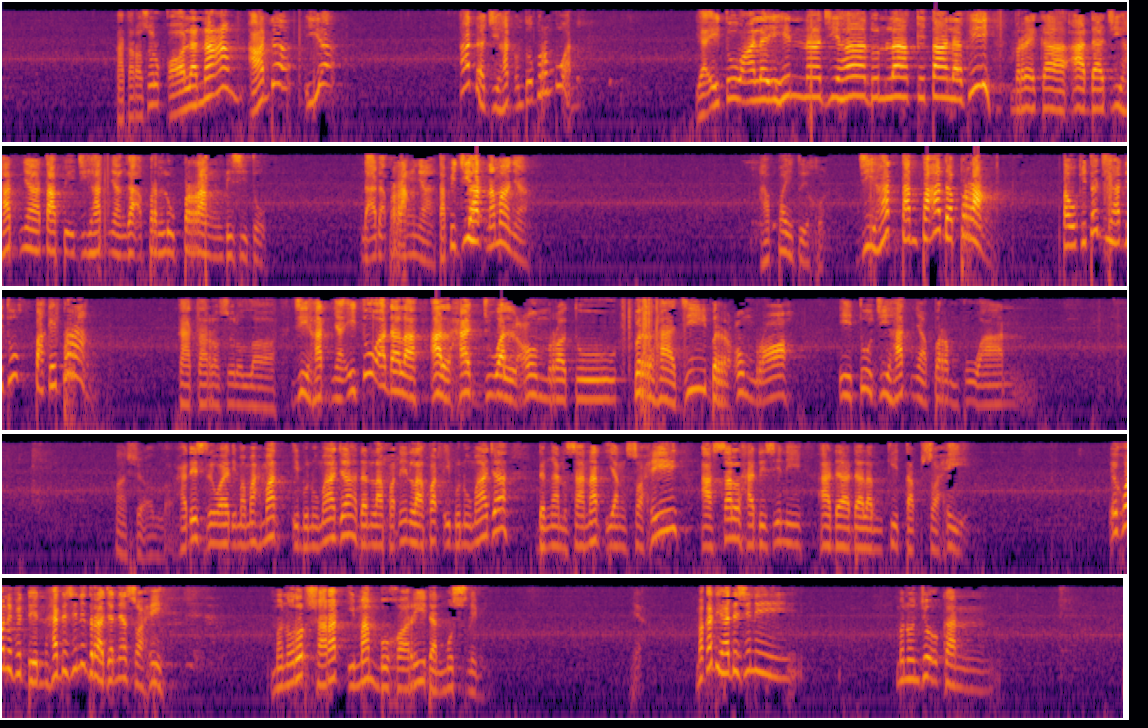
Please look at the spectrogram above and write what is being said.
Kata Rasul, Qala na'am, ada, iya. Ada jihad untuk perempuan. Yaitu alaihinna jihadun la qitala. Mereka ada jihadnya, tapi jihadnya enggak perlu perang di situ. Tidak ada perangnya. Tapi jihad namanya. Apa itu ya Jihad tanpa ada perang. Tahu kita jihad itu pakai perang. Kata Rasulullah, jihadnya itu adalah al-hajj wal umratu, berhaji, berumrah. Itu jihadnya perempuan. Masya Allah. Hadis riwayat Imam Ahmad, Ibnu Majah dan lafaz ini lafaz Ibnu Majah dengan sanad yang sahih. Asal hadis ini ada dalam kitab sahih. Ikhwanifiddin, hadis ini derajatnya sahih. Menurut syarat Imam Bukhari dan Muslim. Ya. Maka di hadis ini menunjukkan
